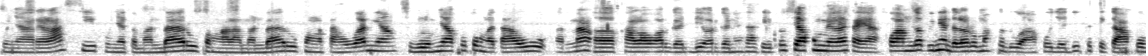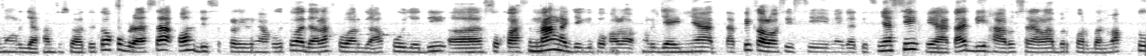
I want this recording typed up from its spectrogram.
punya relasi, punya teman baru, pengalaman baru, pengetahuan yang sebelumnya aku tuh nggak tahu. Karena eh, kalau orga, di organisasi itu sih aku menilai kayak, aku anggap ini adalah rumah kedua aku. Jadi ketika aku mengerjakan sesuatu itu aku berasa, oh di sekeliling aku itu adalah keluarga aku. Jadi eh, suka senang aja gitu kalau ngerjainnya. Tapi kalau sisi negatifnya sih, ya tadi harus rela berkorban waktu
